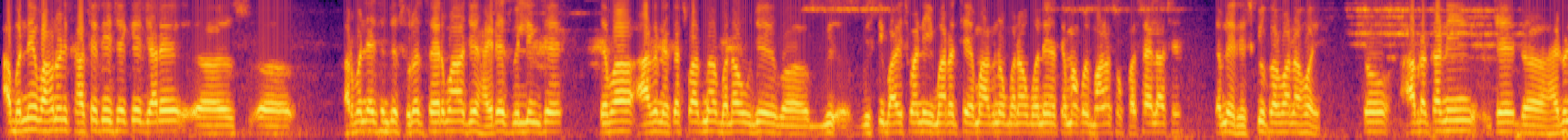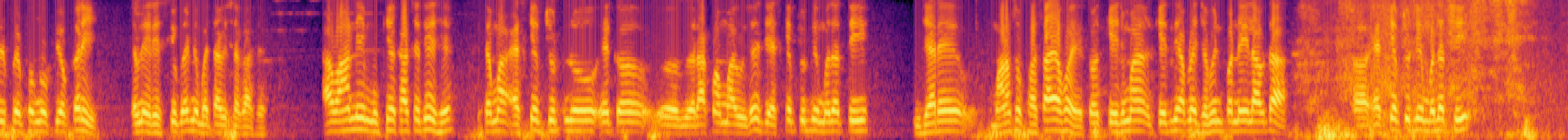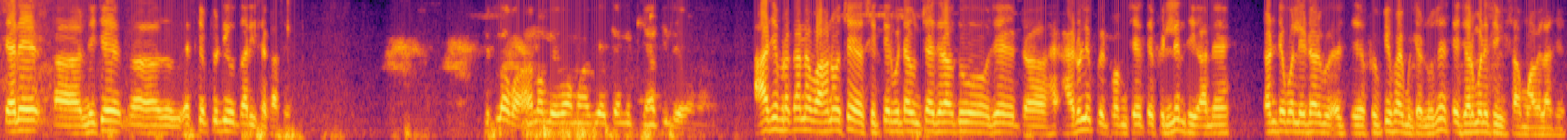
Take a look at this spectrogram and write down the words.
આ બંને વાહનોની ખાસિયત એ છે કે જ્યારે અર્બનાઇઝેશન જે સુરત શહેરમાં જે હાઈરેસ બિલ્ડિંગ છે તેમાં આગને અકસ્માતમાં બનાવ જે વીસથી બાવીસ માળની ઇમારત છે, એમાં આગનો બનાવ બને, તેમાં કોઈ માણસો ફસાયેલા છે, તેમને રેસ્ક્યુ કરવાના હોય, તો આ પ્રકારની જે હાઇડ્રોલિક પ્લેટફોર્મનો ઉપયોગ કરી તેમને રેસ્ક્યુ કરીને બચાવી શકાશે. આ વાહનની મુખ્ય ખાસિયત એ છે કે તેમાં એસ્કેપ ચૂટનું એક રાખવામાં આવ્યું છે, જે એસ્કેપ ચૂટની મદદથી જ્યારે માણસો ફસાયા હોય, તો કેજમાં, કેજની આપણે જમીન પર નહીં લાવતા એસ્કેપ ચૂટની મદદથી તેને નીચે એસ્કેપ ચૂટની ઉતારી શકાશે. કેટલા વાહનો લેવામાં આવ્યા છે અને ક્યાંથી લેવામાં આ જે પ્રકારના વાહનો છે, સિત્તેર મીટર ઊંચાઈ ધરાવતું જે હાઇડ્રોલિક પ્લેટફોર્મ છે તે ફિનલેન્ડથી અને ટર્ન ટેબલ લીડર જે ફિફ્ટી ફાઈવ મીટરનું છે, તે જર્મનીથી વિકસાવવામાં આવેલા છે.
